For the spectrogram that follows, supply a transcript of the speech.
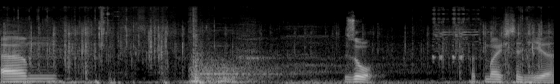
Ähm. So. Was mache ich denn hier?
